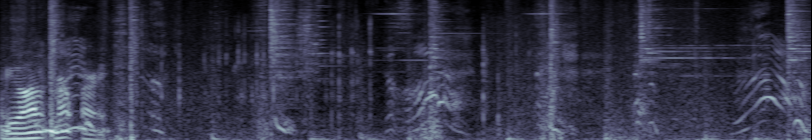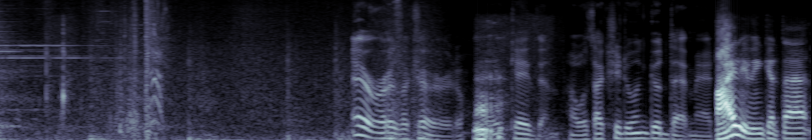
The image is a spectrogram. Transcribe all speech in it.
Are you on? No? Alright. Error has occurred. Okay then. I was actually doing good that match. I didn't even get that.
